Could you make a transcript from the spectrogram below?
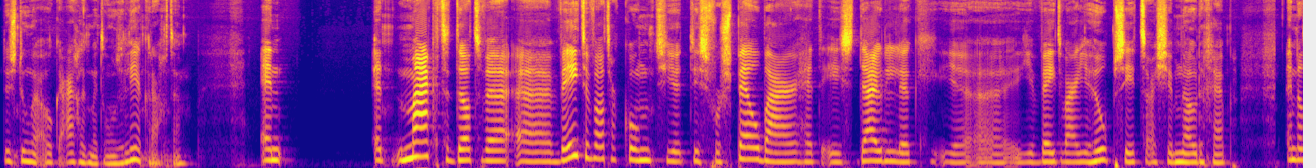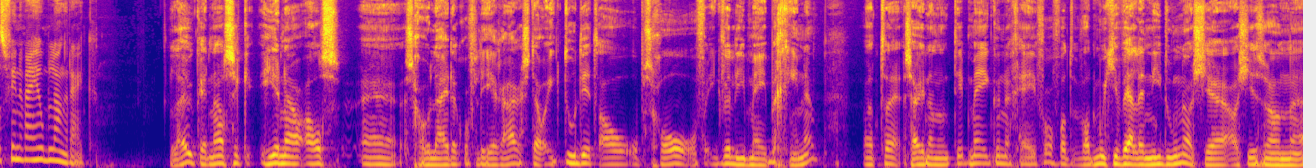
Dus doen we ook eigenlijk met onze leerkrachten. En het maakt dat we weten wat er komt. Je, het is voorspelbaar. Het is duidelijk. Je, je weet waar je hulp zit als je hem nodig hebt. En dat vinden wij heel belangrijk. Leuk. En als ik hier nou als schoolleider of leraar, stel ik doe dit al op school of ik wil hiermee beginnen. Wat uh, zou je dan een tip mee kunnen geven? Of wat, wat moet je wel en niet doen als je, als je zo'n uh,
